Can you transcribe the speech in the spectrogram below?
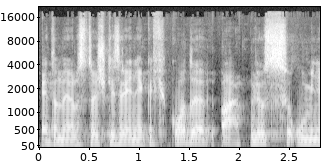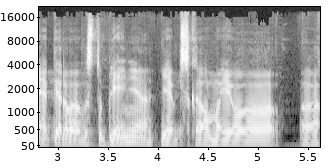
это, наверное, с точки зрения кофе-кода. А, плюс у меня первое выступление, я бы сказал, мое э,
